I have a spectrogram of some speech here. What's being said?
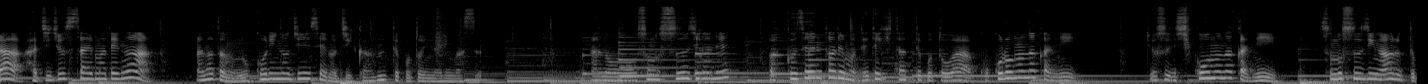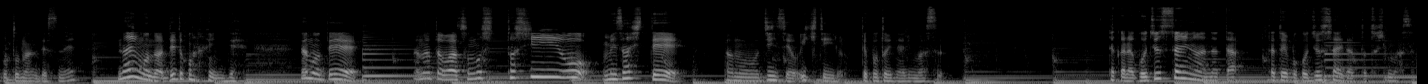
から80歳までがあなたの残りの人生の時間ってことになります。あのその数字がね漠然とでも出てきたってことは心の中に要するに思考の中にその数字があるってことなんですね。ないものは出てこないんで。なのであなたはその年を目指してあの人生を生きているってことになります。だから50歳のあなた例えば50歳だったとします。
